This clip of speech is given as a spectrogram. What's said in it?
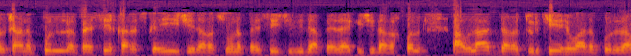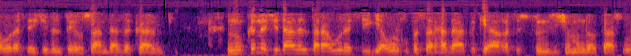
یو چانه پول پیسې قرض کوي چې دغه څونه پیسې چې دا پیدا کی چې دغه خپل اولاد دغه ترکیه هوا د پور راورسي چې دلته یو سان د ذکر کی نو کله چې دا دلته راورسیږي اول خو په سرحداتو کې هغه ستونزې چې موږ تاسو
